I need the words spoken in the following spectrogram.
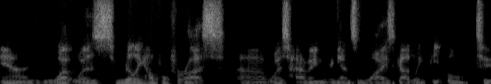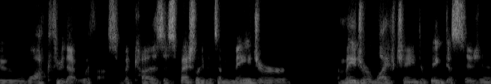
And what was really helpful for us uh, was having, again, some wise, godly people to walk through that with us. Because, especially if it's a major a major life change, a big decision,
